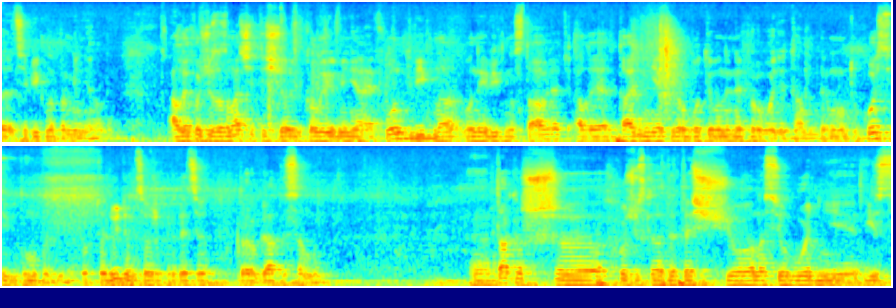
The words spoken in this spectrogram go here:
е, ці вікна поміняли. Але хочу зазначити, що коли міняє фонд вікна, вони вікна ставлять, але далі ніякі роботи вони не проводять, там ремонту косів і тому подібне. Тобто людям це вже прийдеться доробляти самим. Е, Також е, хочу сказати те, що на сьогодні із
